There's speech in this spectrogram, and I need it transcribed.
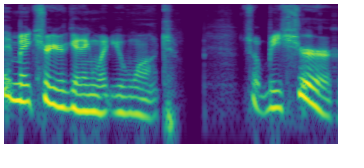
They make sure you're getting what you want. So be sure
